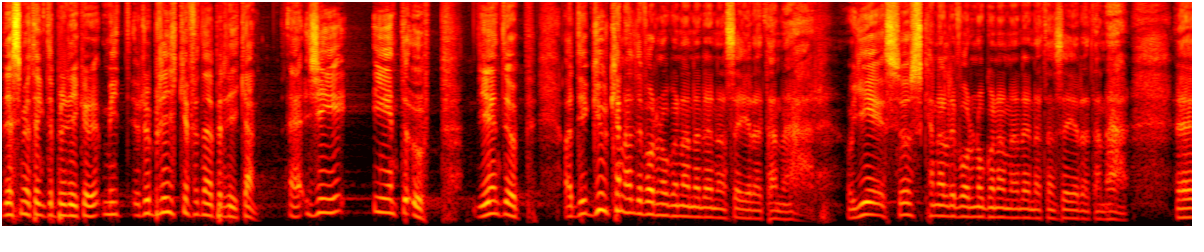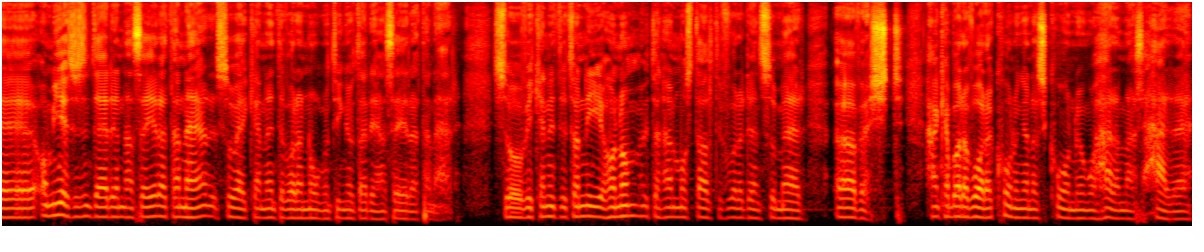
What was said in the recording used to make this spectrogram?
det som jag tänkte predika, mitt, rubriken för den här predikan, är Ge inte upp. Ge inte upp. Det, Gud kan aldrig vara någon annan än han säger att han är. Och Jesus kan aldrig vara någon annan än att han säger att han är. Eh, om Jesus inte är den han säger att han är, så kan han inte vara någonting av det han säger att han är. Så vi kan inte ta ner honom, utan han måste alltid vara den som är överst. Han kan bara vara konungarnas konung och herrarnas herre.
